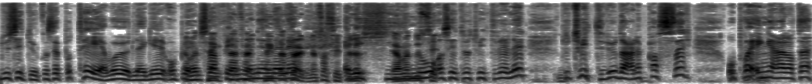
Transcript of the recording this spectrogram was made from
du sitter jo ikke og ser på TV og ødelegger opplevelsen av filmen din eller, følgende, så sitter eller kino Ja, men du og sitter og tvitrer heller. Du tvitrer jo der det passer. Og poenget er at det,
